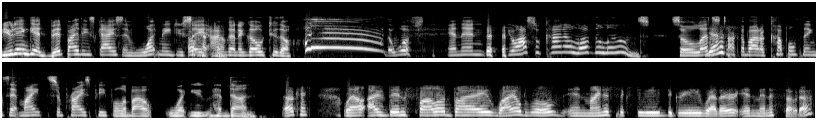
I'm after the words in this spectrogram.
You didn't get bit by these guys, and what made you say, oh, heck "I'm going to go to the "Hoo!" Ah, the woofs"? And then you also kind of love the loons. So let's Yes. talk about a couple things that might surprise people about what you have done. Okay. Well, I've been followed by wild wolves in minus 60 degree weather in Minnesota.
